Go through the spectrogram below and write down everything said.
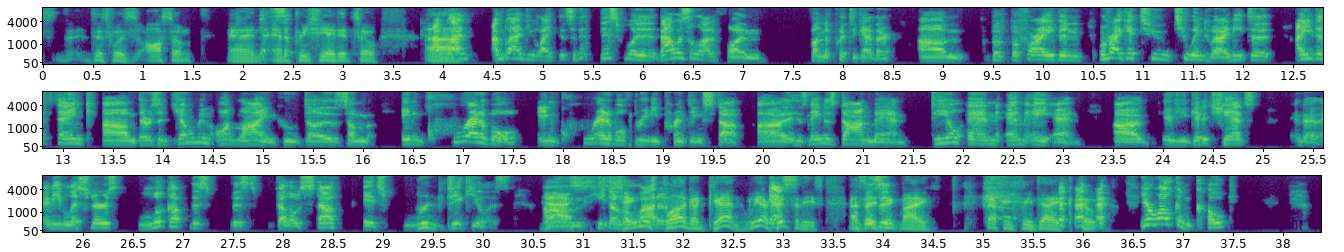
this was awesome and Yes, and so- appreciated. So uh, I'm glad I'm glad you liked this. So thi- this was that was a lot of fun fun to put together. Um, but before I even before I get too too into it, I need to I need to thank um there's a gentleman online who does some incredible incredible 3D printing stuff. Uh, his name is Don Man, D O N M A N. Uh, if you get a chance, uh, any listeners, look up this this fellow's stuff. It's ridiculous. yes, um, he does a lot of- plug again we are good for these as i drink my caffeine free diet coke You're welcome, Coke.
